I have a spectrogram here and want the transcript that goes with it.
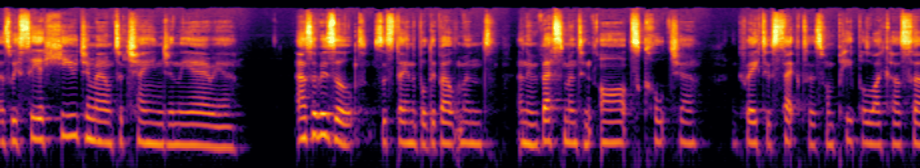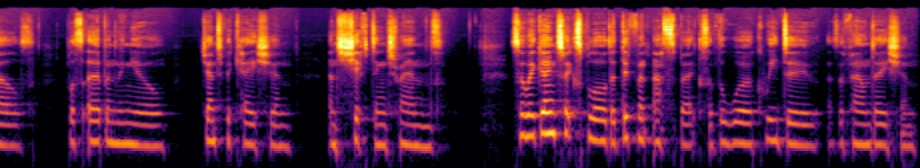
as we see a huge amount of change in the area. As a result, sustainable development and investment in arts, culture, and creative sectors from people like ourselves, plus urban renewal, gentrification, and shifting trends. So, we're going to explore the different aspects of the work we do as a foundation,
